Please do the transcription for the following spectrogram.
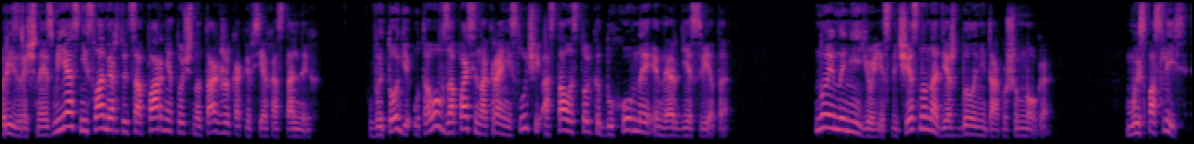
Призрачная змея снесла мертвеца парня точно так же, как и всех остальных. В итоге у того в запасе на крайний случай осталась только духовная энергия света. Но и на нее, если честно, надежд было не так уж и много. Мы спаслись.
